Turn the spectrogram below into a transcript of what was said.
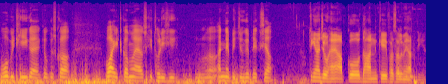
वो भी ठीक है क्योंकि उसका वाइट कम है उसकी थोड़ी सी अन्य बीजों की अपेक्षा। पत्तियाँ जो हैं आपको धान की फ़सल में आती हैं?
